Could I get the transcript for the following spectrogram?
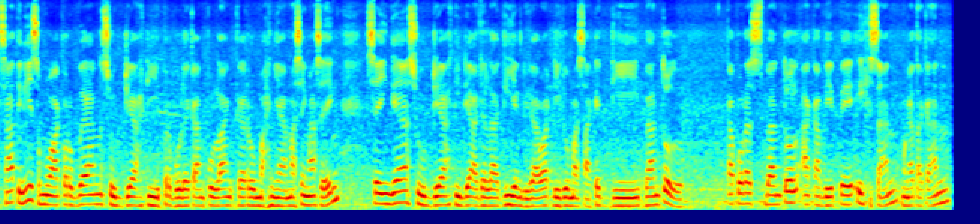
Saat ini semua korban sudah diperbolehkan pulang ke rumahnya masing-masing sehingga sudah tidak ada lagi yang dirawat di rumah sakit di Bantul. Kapolres Bantul AKBP Ihsan mengatakan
